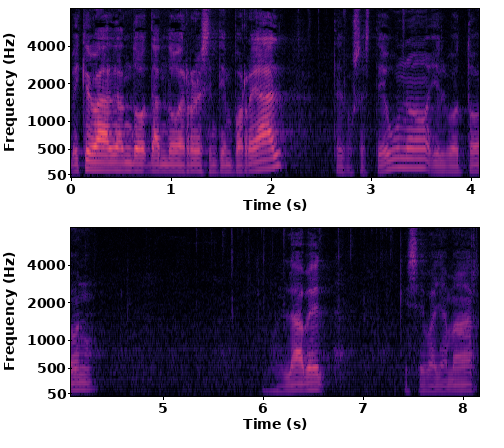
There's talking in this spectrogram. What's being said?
veis que va dando, dando errores en tiempo real, textbox este 1 y el botón, label que se va a llamar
